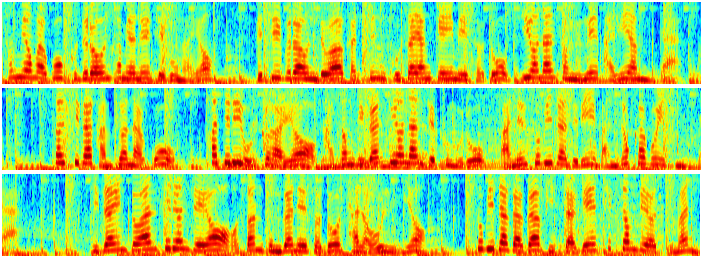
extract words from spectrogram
선명하고 부드러운 화면을 제공하여 배틀그라운드와 같은 고사양 게임에서도 뛰어난 성능을 발휘합니다. 설치가 간편하고 화질이 우수하여 가성비가 뛰어난 제품으로 많은 소비자들이 만족하고 있습니다. 디자인 또한 세련되어 어떤 공간에서도 잘 어울리며 소비자가가 비싸게 책정되었지만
